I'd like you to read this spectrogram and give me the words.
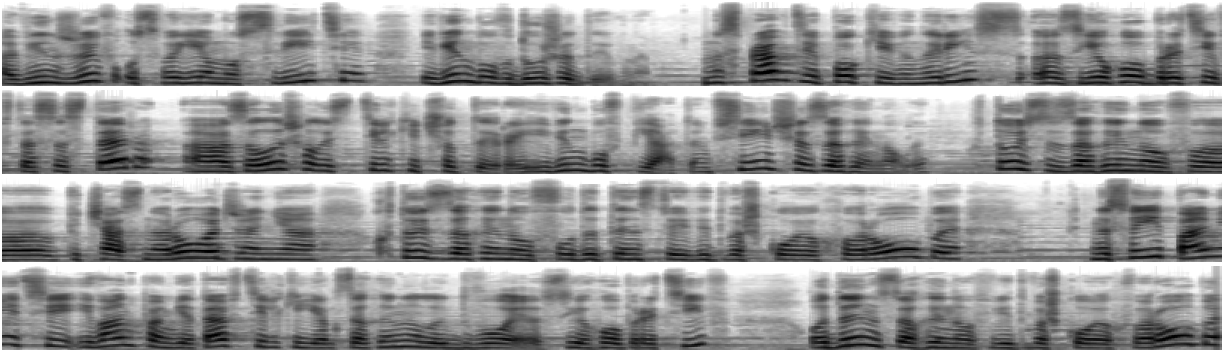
А він жив у своєму світі, і він був дуже дивним. Насправді, поки він ріс, е, з його братів та сестер е, залишилось тільки чотири, і він був п'ятим. Всі інші загинули. Хтось загинув е, під час народження, хтось загинув у дитинстві від важкої хвороби. На своїй пам'яті Іван пам'ятав тільки, як загинули двоє з його братів. Один загинув від важкої хвороби,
